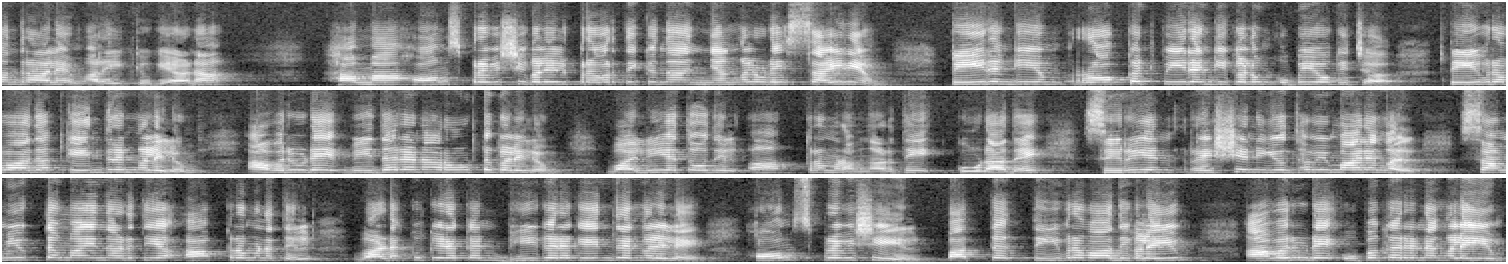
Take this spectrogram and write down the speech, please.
മന്ത്രാലയം അറിയിക്കുകയാണ്. ഹമ ഹോംസ് പ്രവിശ്യകളിൽ പ്രവർത്തിക്കുന്ന ഞങ്ങളുടെ സൈന്യം പീരങ്കിയും റോക്കറ്റ് പീരങ്കികളും ഉപയോഗിച്ച് തീവ്രവാദ കേന്ദ്രങ്ങളിലും അവരുടെ വിതരണ റൂട്ടുകളിലും വലിയ തോതിൽ ആക്രമണം നടത്തി. കൂടാതെ സിറിയൻ റഷ്യൻ യുദ്ധവിമാനങ്ങൾ സംയുക്തമായി നടത്തിയ ആക്രമണത്തിൽ വടക്കു കിഴക്കൻ ഭീകര കേന്ദ്രങ്ങളിലെ ഹോംസ് പ്രവിശ്യയിൽ പത്ത് തീവ്രവാദികളെയും അവരുടെ ഉപകരണങ്ങളെയും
